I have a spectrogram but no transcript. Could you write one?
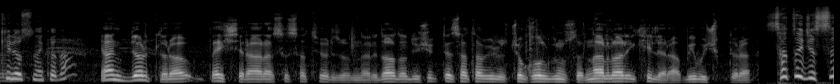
kilosu ne kadar? Yani 4 lira 5 lira arası satıyoruz onları. Daha da düşük de satabiliyoruz. Çok olgunsa. Narlar 2 lira 1,5 lira. Satıcısı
